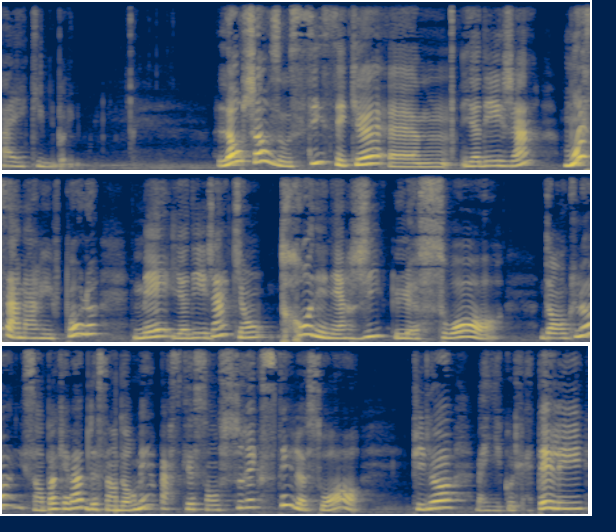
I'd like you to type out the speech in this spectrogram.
à équilibrer. L'autre chose aussi, c'est que il y a des gens, moi ça m'arrive pas là, mais il y a des gens qui ont trop d'énergie le soir. Donc là, ils sont pas capables de s'endormir parce qu'ils sont surexcités le soir. Puis là, ben, ils écoutent la télé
